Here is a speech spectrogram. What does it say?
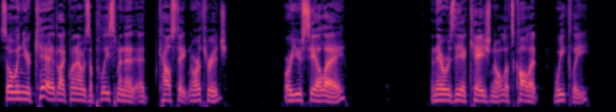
So, when your kid, like when I was a policeman at, at Cal State Northridge or UCLA, and there was the occasional, let's call it weekly,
